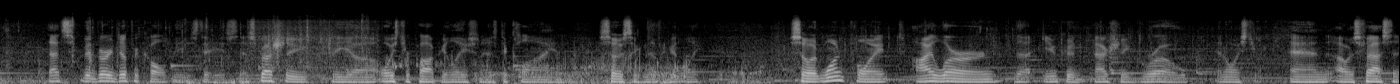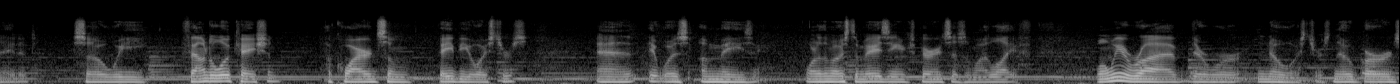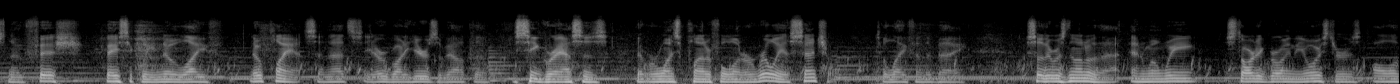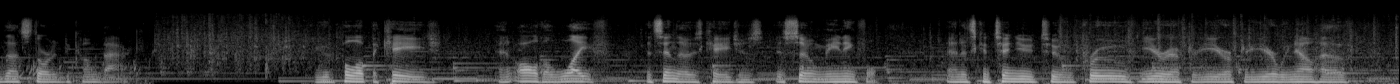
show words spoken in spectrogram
That's been very difficult these days, especially the uh, oyster population has declined so significantly. So at one point, I learned that you could actually grow an oyster, and I was fascinated. So we found a location, acquired some baby oysters, and it was amazing. One of the most amazing experiences of my life. When we arrived, there were no oysters, no birds, no fish, basically no life, no plants, and that's, you know, everybody hears about the sea grasses that were once plentiful and are really essential to life in the bay. So there was none of that, and when we started growing the oysters, all of that started to come back. You would pull up the cage and all the life that's in those cages is so meaningful. And it's continued to improve year after year after year. We now have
